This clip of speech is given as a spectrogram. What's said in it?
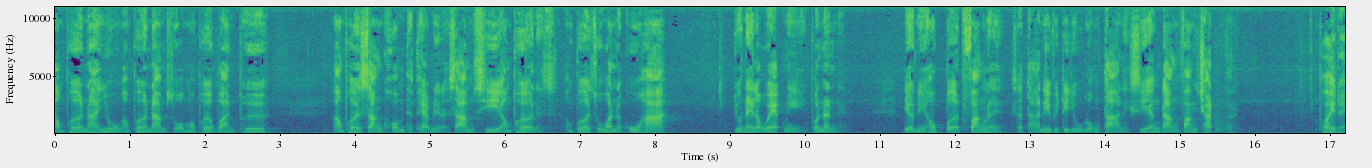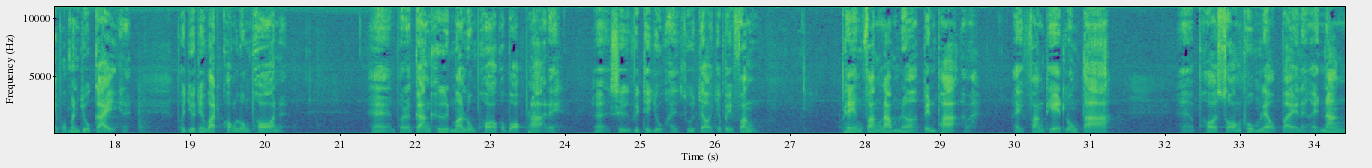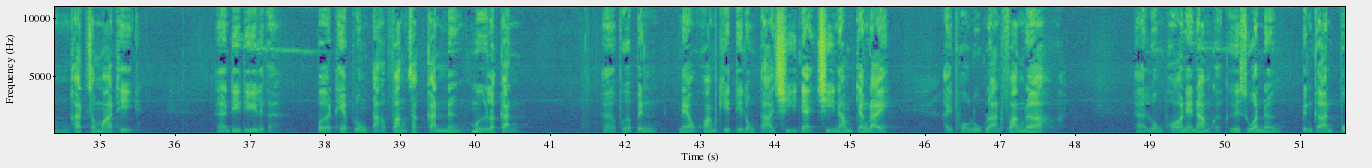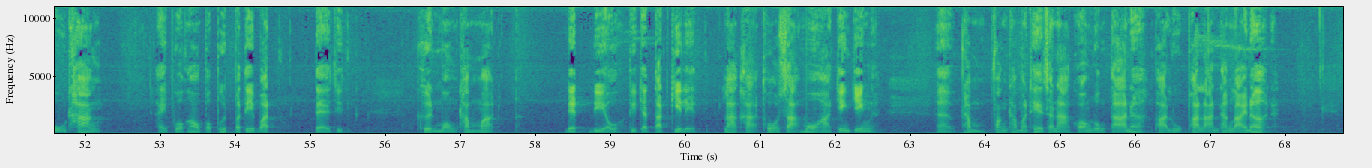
อำเภอนายุ่งอำเภอนามโสมอำเภอบ้านพืออำเภอสังคมแถบนี่แหละสามสี่อำเภอเนี่ยอำเภอสุวรรณคูหา อยู่ในละแวกนี่เพราะนั้น เดี๋ยวนี้เขาเปิดฟังเลย สถานีวิทยุหลงตาเนี่ยเสียงดังฟังชัดเพราะให้ใดเพราะมันอยู่ใกล้พออยู่ในวัดของหลวงพ่อเนะ่ยพอกลางคืนมาหลวงพ่อก็บอกพระเลยสื่อวิทยุให้สู้เจ้าจะไปฟังเพลงฟังล่ำเนอะเป็นพระให้ฟังเทศหลวงตาพ่อสองทุ่มแล้วไปเลยให้นั่งคัดสมาธิดีๆเลยก็เปิดเทปหลวงตาฟังสักกันหนึ่งมือละกัน เพื่อเป็นแนวความคิดที่หลวงตาฉีเนี่ยฉีน้ำจังใด ให้พวกลูกหลานฟังเนอะหลวงพ่อแนะนำก็คือส่วนหนึ่งเป็นการปูทาง ให้พวกเข้าประพฤติปฏิบัติ แต่จิตคืนมองธรรมะ เด็ดเดียวที่จะตัดกิเลสราคะโทสะโมหะจริงๆทำฟังธรรมเทศนาของหลวงตาเนอะพาลูกพาหลานทั้งหลายเนอะ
